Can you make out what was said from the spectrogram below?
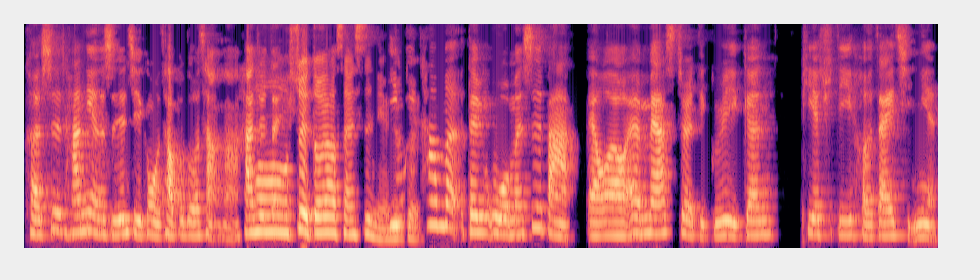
可是他念的时间其实跟我差不多长啊，他就等于、哦、所以都要三四年，因为他们等于我们是把 LLM Master Degree 跟 PhD 合在一起念，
